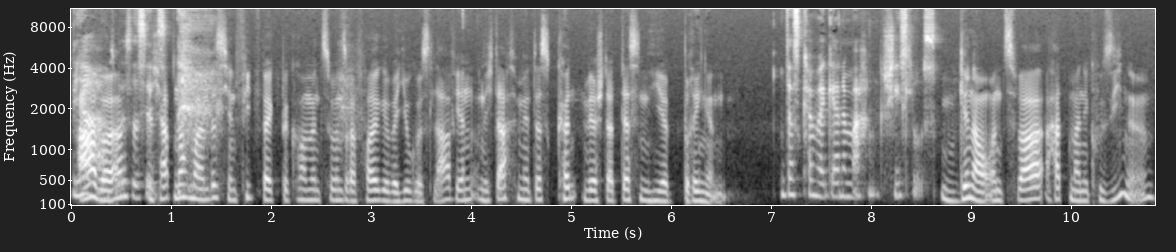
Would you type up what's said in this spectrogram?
Ja, Aber ich habe noch mal ein bisschen Feedback bekommen zu unserer Folge über Jugoslawien und ich dachte mir, das könnten wir stattdessen hier bringen. Das können wir gerne machen. Schieß los. Genau, und zwar hat meine Cousine,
